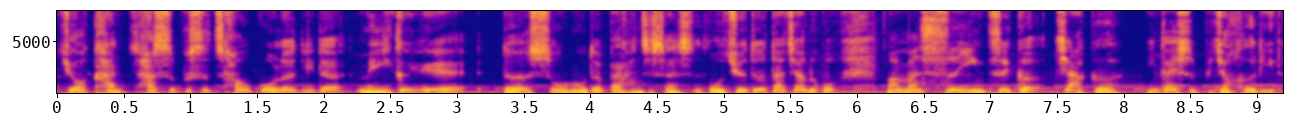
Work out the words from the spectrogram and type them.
就要看它是不是超过了你的每个月的收入的百分之三十。我觉得大家如果慢慢适应这个价格，应该是比较合理的。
